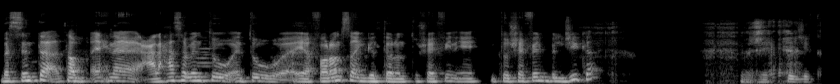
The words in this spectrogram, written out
بس أنت طب إحنا على حسب أنتوا أنتوا يا فرنسا إنجلترا أنتوا شايفين إيه؟ أنتوا شايفين بلجيكا؟ بلجيكا. بلجيكا.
